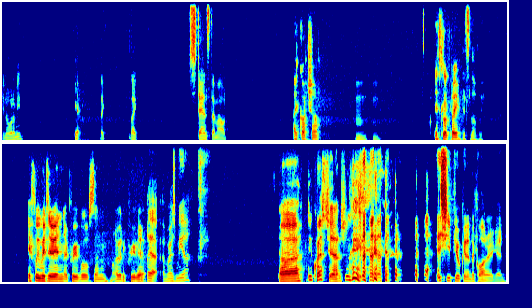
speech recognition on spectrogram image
You know what I mean? Yeah. Like, like stands them out. I gotcha. hmm It's lovely. It's lovely. If we were doing approvals, then I would approve it. Yeah, where's Mia? Uh, good question, actually. Is she puking in the corner again?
